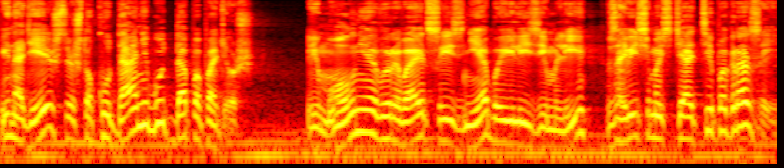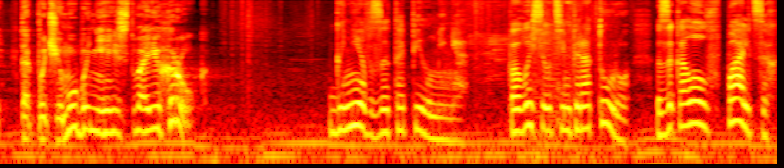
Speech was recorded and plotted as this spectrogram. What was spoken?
и надеешься, что куда-нибудь да попадешь. И молния вырывается из неба или земли в зависимости от типа грозы. Так почему бы не из твоих рук? Гнев затопил меня, повысил температуру, заколол в пальцах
